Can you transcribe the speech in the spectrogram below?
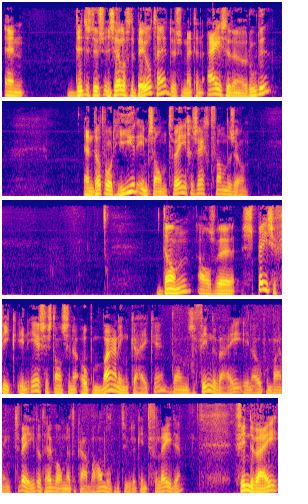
En dit is dus eenzelfde beeld, hè? dus met een ijzeren roede. En dat wordt hier in Psalm 2 gezegd van de zoon. Dan, als we specifiek in eerste instantie naar openbaring kijken, dan vinden wij in openbaring 2, dat hebben we al met elkaar behandeld natuurlijk in het verleden, vinden wij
